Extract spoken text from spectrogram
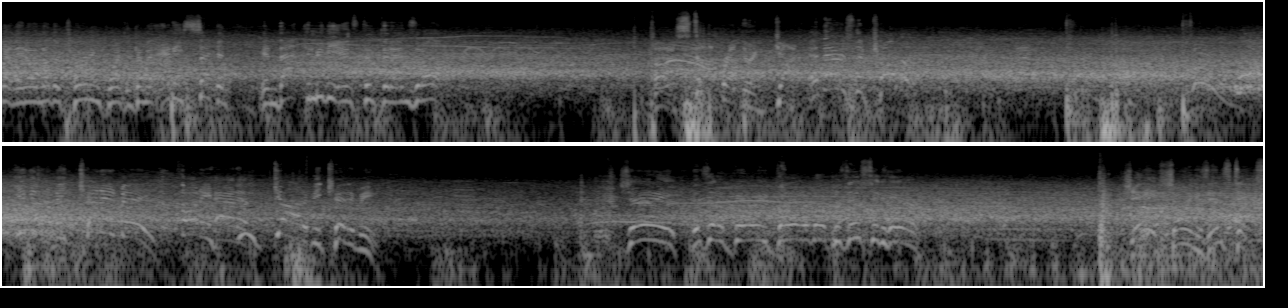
Yeah, they know another turning point can come at any second, and that can be the instant that ends it all. Uh, stop right to the gut. And there's the cover. You gotta be kidding me! Thought he had it. You gotta be kidding me. Jey is in a very vulnerable position here. Jey is showing his instincts.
